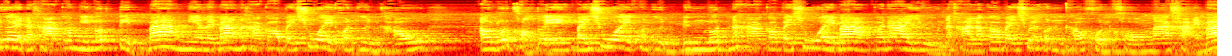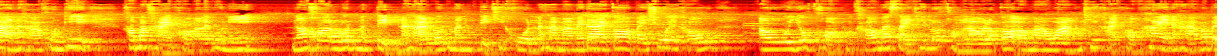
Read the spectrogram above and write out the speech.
เรื่อยๆนะคะ ก็มีรถติดบ้างมีอะไรบ้างนะคะ ก็ไปช่วยคนอื่นเขาเอารถของตัวเองไปช่วยคนอื่นดึงรถนะคะ ก็ไปช่วยบ้างก็ได้อยู่นะคะ แล้วก็ไปช่วยคนอื่นเขาขนของมาขายบ้างนะคะ คนที่เขามาขายของอะไรพวกนี้เนาะก็รถมันติดนะคะรถมันติดที่คนนะคะ มาไม่ได้ก็ไปช่วยเขา เอายกของของเขามาใส่ที่รถของเรา แล้วก็เอามาวางที่ขายของให้นะคะ ก็ไป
